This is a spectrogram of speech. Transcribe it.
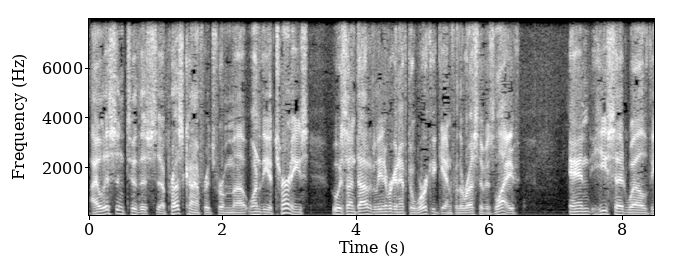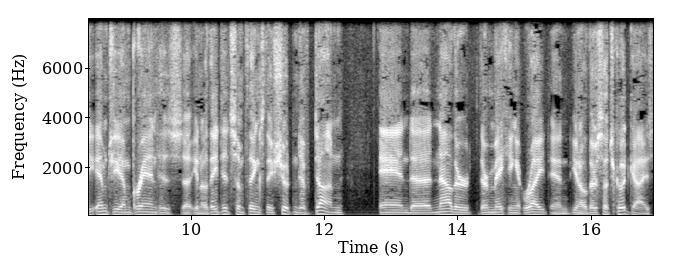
I listened to this uh, press conference from uh, one of the attorneys who is undoubtedly never going to have to work again for the rest of his life. And he said, well, the MGM Grand has, uh, you know, they did some things they shouldn't have done, and uh, now they're they're making it right, and you know they're such good guys.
